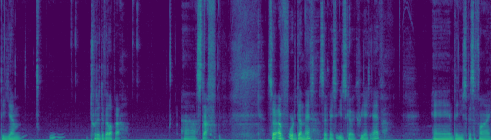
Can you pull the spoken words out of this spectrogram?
the um, Twitter developer uh, stuff. So I've already done that. So basically you just go create app and then you specify,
